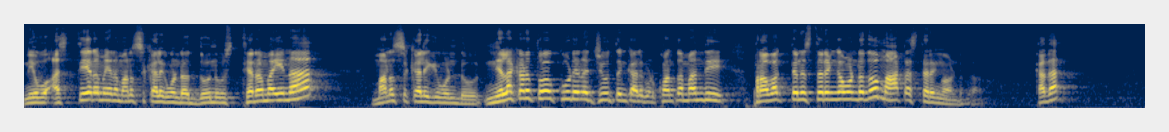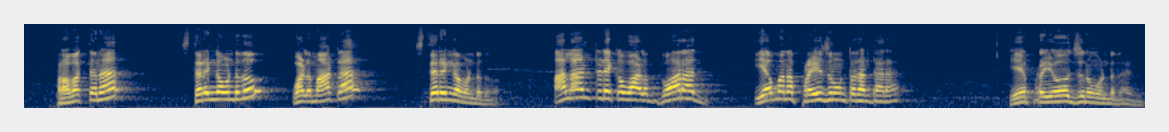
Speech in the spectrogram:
నీవు అస్థిరమైన మనసు కలిగి ఉండొద్దు. నువ్వు స్థిరమైన మనసు కలిగి ఉండు. నిలకడతో కూడిన జీవితం కలిగి ఉండు. కొంతమంది ప్రవక్తన స్థిరంగా ఉండదు మాట స్థిరంగా ఉండదు. కదా? ప్రవక్తన స్థిరంగా ఉండదు వాళ్ళ మాట స్థిరంగా ఉండదు. అలాంటి వాళ్ళ ద్వారా ఏమైనా ప్రయోజనం ఉంటుందంటారా? ఏ ప్రయోజనం ఉండదండి.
